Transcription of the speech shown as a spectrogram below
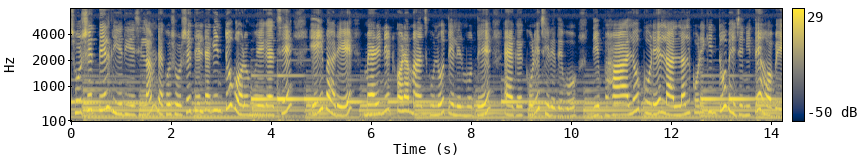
সর্ষের তেল দিয়ে দিয়েছিলাম। দেখো, সর্ষের তেলটা কিন্তু গরম হয়ে গেছে। এইবারে ম্যারিনেট করা মাছগুলো তেলের মধ্যে এক এক করে ছেড়ে দেব। দিয়ে ভালো করে লাল লাল করে কিন্তু ভেজে নিতে হবে।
